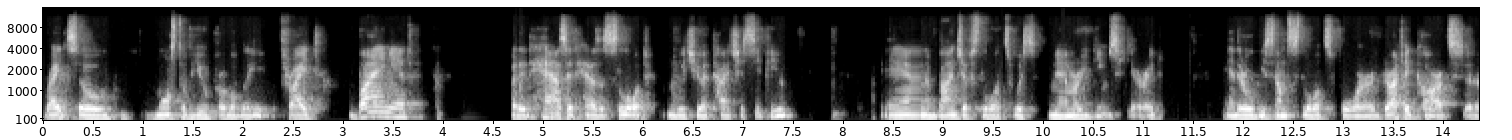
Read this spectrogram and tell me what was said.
right so most of you probably tried buying it but it has it has a slot in which you attach a cpu and a bunch of slots with memory DIMMs here right and there will be some slots for graphic cards uh,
